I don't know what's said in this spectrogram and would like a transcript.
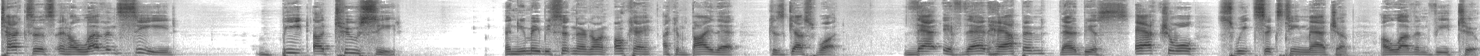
Texas, an 11 seed, beat a 2 seed. And you may be sitting there going, okay, I can buy that because guess what? that if that happened, that would be a s- actual Sweet 16 matchup, 11 v 2.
